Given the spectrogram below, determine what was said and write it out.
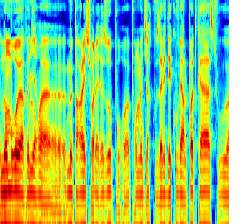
nombreux à venir me parler sur les réseaux pour, pour me dire que vous avez découvert le podcast ou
